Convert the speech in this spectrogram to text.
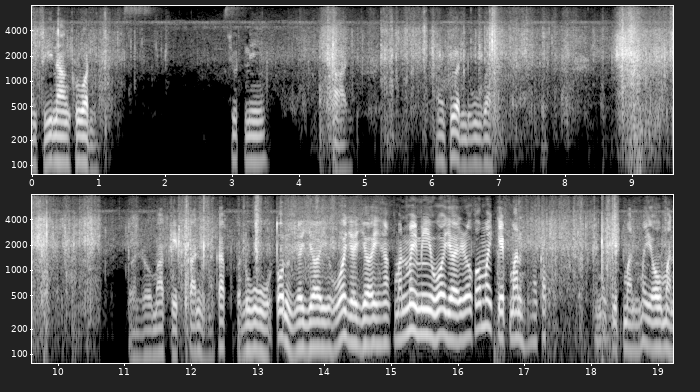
ฤาษีนางครวนชุดนี้ถ่าย ให้เพื่อนดูกันตอนเรามาเก็บกันนะครับก็ดูต้นใหญ่ๆหัวใหญ่ๆหากมันไม่มีหัวใหญ่เราก็ไม่เก็บมันนะครับ ไม่เก็บมันไม่เอามัน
